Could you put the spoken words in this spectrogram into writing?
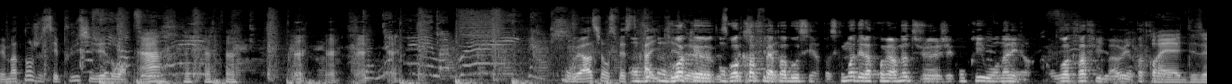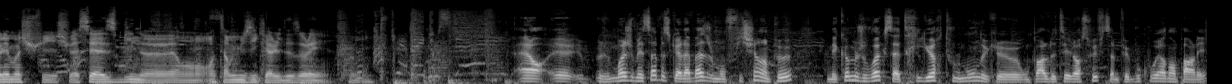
Mais maintenant, je sais plus si j'ai le droit. Ah. On verra si on se fait On, striker. on voit de- que, de on voit Raph, il a pas bossé, hein, parce que moi, dès la première note, Ouais. j'ai compris où on allait. hein. On voit Raph, il Bah il oui. a pas travaillé. Ouais, désolé, moi je suis, je suis assez has-been euh, en, en termes musicaux, désolé. Alors, euh, moi je mets ça parce qu'à la base je m'en fichais un peu, mais comme je vois que ça trigger tout le monde, qu'on parle de Taylor Swift, ça me fait beaucoup rire d'en parler.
